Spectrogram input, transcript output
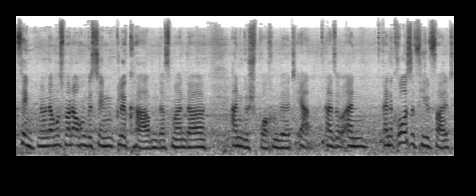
finden. Und da muss man auch ein bisschen Glück haben, dass man da angesprochen wird. Ja, also ein, eine große Vielfalt.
